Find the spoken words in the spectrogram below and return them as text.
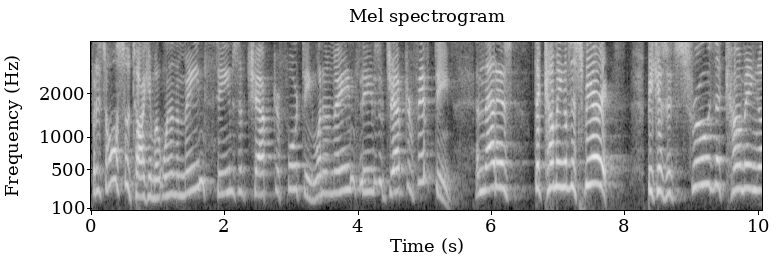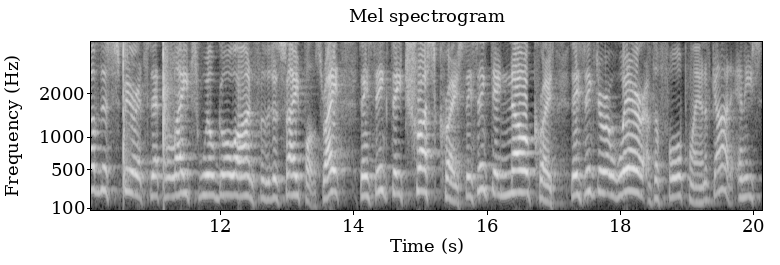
but it's also talking about one of the main themes of chapter 14, one of the main themes of chapter 15, and that is the coming of the Spirit. Because it's through the coming of the Spirit that the lights will go on for the disciples, right? They think they trust Christ. They think they know Christ. They think they're aware of the full plan of God. And He's,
